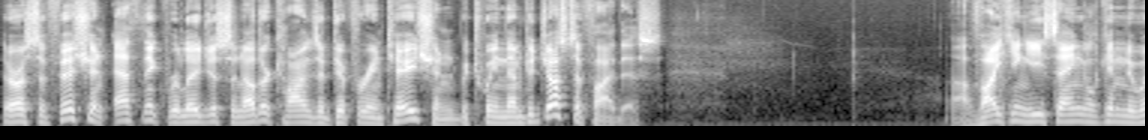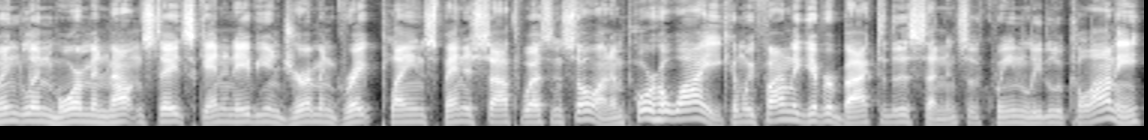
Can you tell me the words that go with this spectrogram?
There are sufficient ethnic, religious, and other kinds of differentiation between them to justify this. Uh, Viking, East Anglican, New England, Mormon, Mountain States, Scandinavian, German, Great Plains, Spanish Southwest, and so on. And poor Hawaii. Can we finally give her back to the descendants of Queen Liliuokalani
